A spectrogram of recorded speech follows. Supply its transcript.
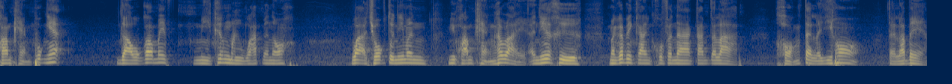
ความแข็งพวกเนี้ยเราก็ไม่ มีเครื่องมือวัดนะเนาะว่าชคตัวนี้มันมีความแข็งเท่าไหร่ อันนี้ก็คือมันก็เป็นการโฆษณาการตลาดของแต่ละยี่ห้อแต่ละแบบ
